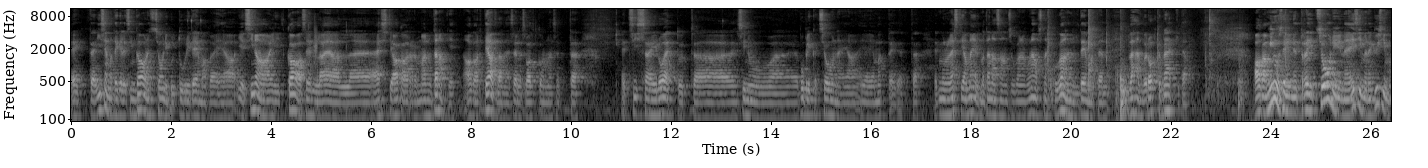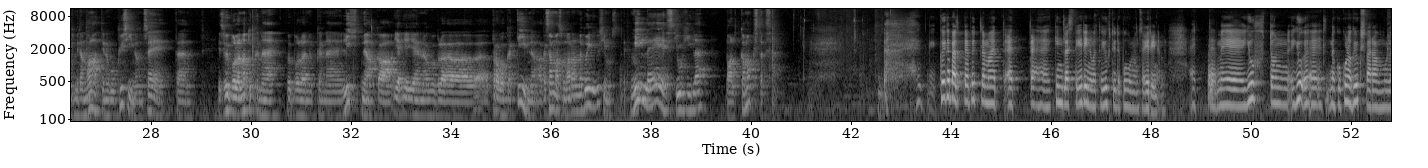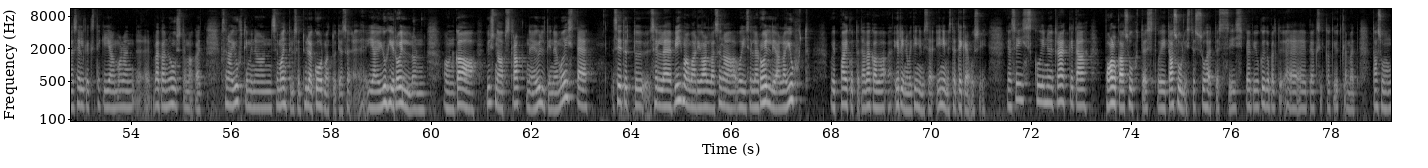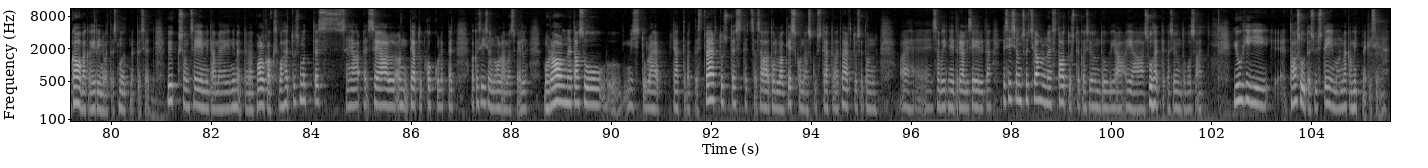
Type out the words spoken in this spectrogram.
et äh, ise ma tegelesin ka organisatsioonikultuuri teemaga ja, ja sina olid ka sel ajal äh, hästi agar, ma olen tänagi agar teadlane selles valdkonnas, et. et siis sai loetud äh, sinu äh, publikatsioone ja, ja, ja mõtteid, et. et mul on hästi hea meel, ma täna saan sinuga nagu näost näkku ka nendel teemadel vähem või rohkem rääkida aga minu selline traditsiooniline esimene küsimus, mida ma alati nagu küsin, on see, et ja see võib olla natukene, võib-olla niisugune lihtne, aga ja, ja, ja nagu võib-olla äh, provokatiivne, aga samas ma arvan nagu õige küsimus, et mille eest juhile palka makstakse? kõigepealt peab ütlema, et, et kindlasti erinevate juhtide puhul on see erinev et meie juht on ju, nagu kunagi üks värav mulle selgeks tegi ja ma olen väga nõus temaga, et sõna juhtimine on semantiliselt ülekoormatud ja see ja juhi roll on, on ka üsna abstraktne ja üldine mõiste. seetõttu selle vihmavarju alla sõna või selle rolli alla juht võib paigutada väga erinevaid inimese, inimeste tegevusi. ja siis, kui nüüd rääkida palgasuhtest või tasulistest suhetest, siis peab ju kõigepealt, eh, peaks ikkagi ütlema, et tasu on ka väga erinevates mõõtmetes, et üks on see, mida me nimetame palgaks vahetus mõttes, sea, seal on teatud kokkulepped, aga siis on olemas veel moraalne tasu, mis tuleb teatavatest väärtustest, et sa saad olla keskkonnas, kus teatavad väärtused on äh,, sa võid neid realiseerida. Ja siis on sotsiaalne staatustega seonduv ja, ja suhetega seonduv osa, et juhi tasude süsteem on väga mitmekesine.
